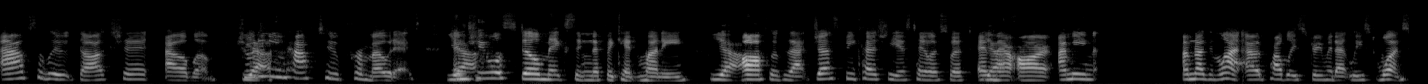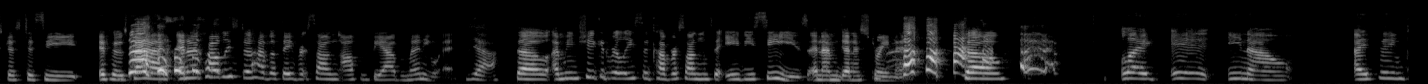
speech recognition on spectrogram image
absolute dog shit album. She Yeah. wouldn't even have to promote it. yeah And she will still make significant money yeah off of that just because she is Taylor Swift. And Yeah. there are, I mean, I'm not gonna lie, I would probably stream it at least once just to see if it was bad, and I'd probably still have a favorite song off of the album anyway. Yeah. So I mean, she could release a cover song of the ABCs, and I'm gonna stream it. so, like it, you know, I think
